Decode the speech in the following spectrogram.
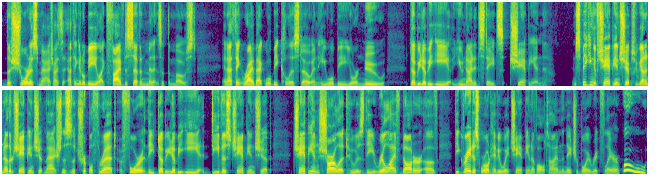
the shortest match. I, th- I think it'll be like five to seven minutes at the most. And I think Ryback will beat Kalisto and he will be your new WWE United States champion. And speaking of championships, we've got another championship match. This is a triple threat for the WWE Divas Championship. Champion Charlotte, who is the real life daughter of the greatest world heavyweight champion of all time, the Nature Boy Ric Flair, woo,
